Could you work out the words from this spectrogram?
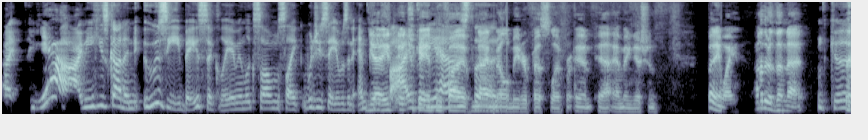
I, yeah, I mean he's got an Uzi basically. I mean, looks almost like would you say it was an MP5 yeah, that HK he? MP5 nine The- millimeter pistol in, in yeah, ammunition. But anyway, other than that, Good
